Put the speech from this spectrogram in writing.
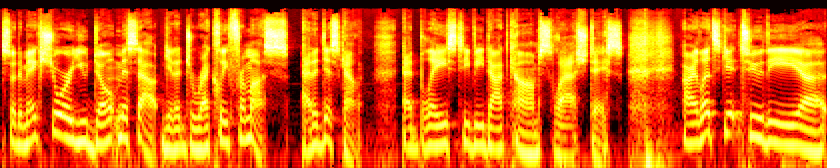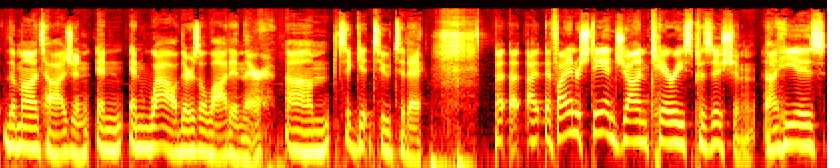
So to make sure you don't miss out, get it directly from us at a discount at blazetv.com slash deace. All right, let's get to the uh, the montage and and and wow, there's a lot in there um, to get to today. I, I, if I understand John Kerry's position, uh, he is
